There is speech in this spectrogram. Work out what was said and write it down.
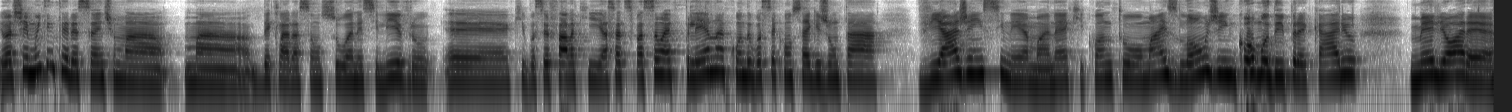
Eu achei muito interessante uma, uma declaração sua nesse livro, é, que você fala que a satisfação é plena quando você consegue juntar viagem e cinema, né? Que quanto mais longe, incômodo e precário, melhor é.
